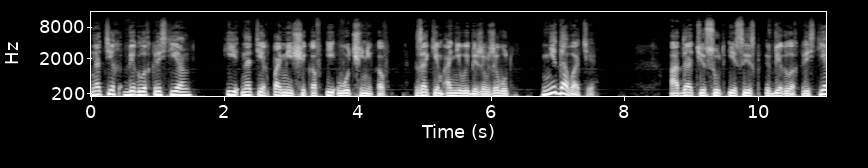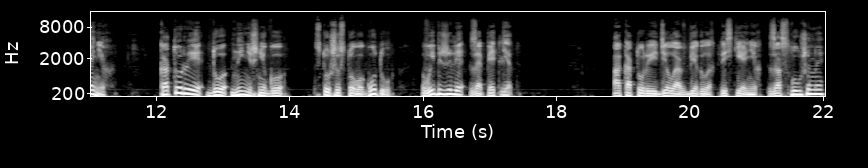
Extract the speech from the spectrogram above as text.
на тех беглых крестьян и на тех помещиков и вотчинников, за кем они выбежав живут, не давайте. А дайте суд и сыск в беглых крестьянах, которые до нынешнего 106 года выбежали за пять лет, а которые дела в беглых крестьянах заслужены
